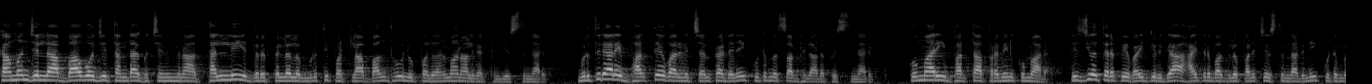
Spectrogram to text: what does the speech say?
ఖమ్మం జిల్లా బావోజీ తండాకు చెందిన తల్లి ఇద్దరు పిల్లల మృతి పట్ల బంధువులు పలు అనుమానాలు వ్యక్తం చేస్తున్నారు. మృతురాలి భర్తే వారిని చంపాడని కుటుంబ సభ్యులు ఆరోపిస్తున్నారు. కుమారి భర్త ప్రవీణ్ కుమార్ ఫిజియోథెరపీ వైద్యుడిగా హైదరాబాద్లో పనిచేస్తున్నాడని కుటుంబ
